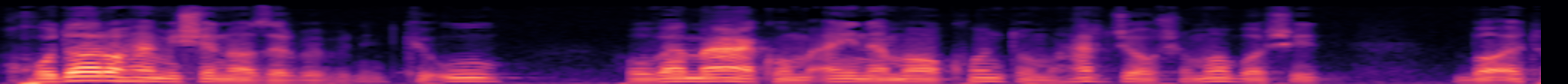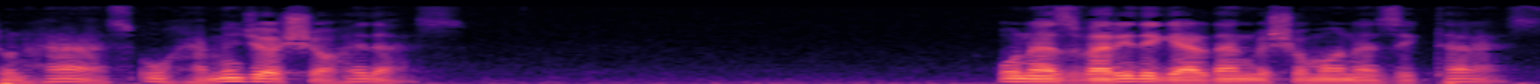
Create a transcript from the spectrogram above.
خدا رو همیشه ناظر ببینید که او هو معکم عین ما کنتم. هر جا شما باشید باعتون هست. او همه جا شاهد است. اون از ورید گردن به شما نزدیکتر است.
